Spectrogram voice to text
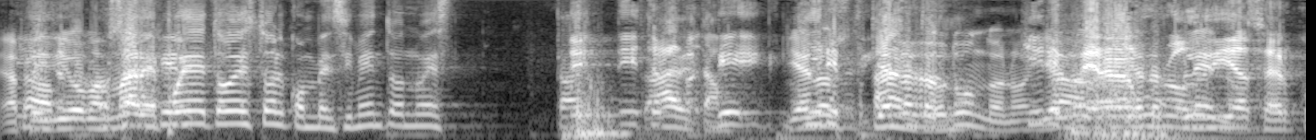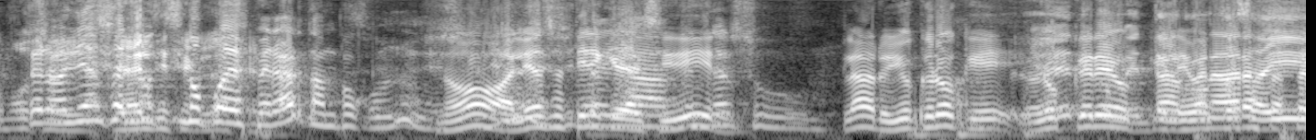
ha Claro, pedido o más sea, margen. después de todo esto, el convencimiento no es De- de esta- alta. de- Ya no es- rotundo, ¿no? Quiere Ya- esperar ya unos días a ver cómo Pero se Alianza no, el no puede esperar tampoco, ¿no? No, Alianza tiene que decidir. su- Claro, yo creo que Pero yo creo que le van a dar hasta ahí, este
